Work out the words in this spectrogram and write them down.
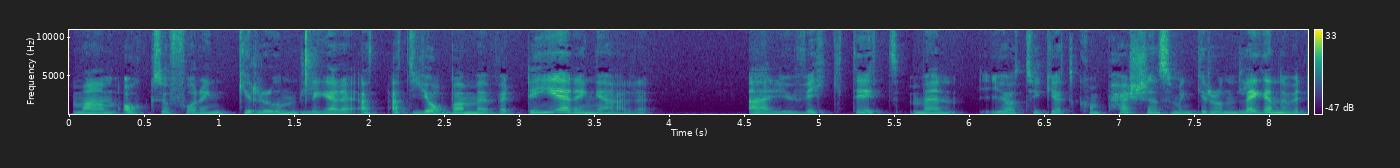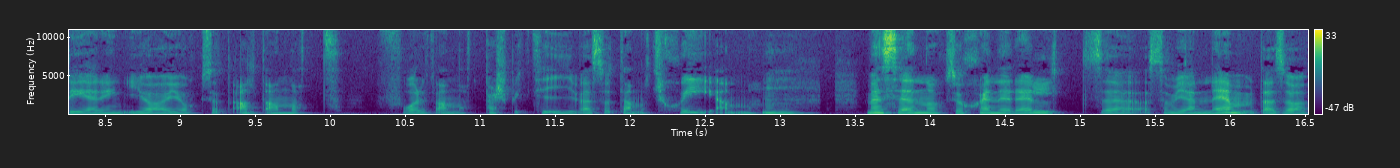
man också får en grundligare... Att, att jobba med värderingar är ju viktigt men jag tycker att compassion som en grundläggande värdering gör ju också att allt annat får ett annat perspektiv, alltså ett annat sken. Men sen också generellt, eh, som vi har nämnt, alltså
